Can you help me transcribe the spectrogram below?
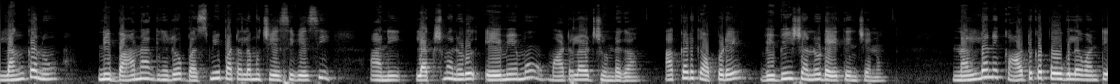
లంకను నీ బాణాగ్నిలో భస్మీపటలము చేసివేసి అని లక్ష్మణుడు ఏమేమో మాటలాడుచుండగా అక్కడికి అప్పుడే విభీషణుడైతెంచెను నల్లని కాటుక పోగుల వంటి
